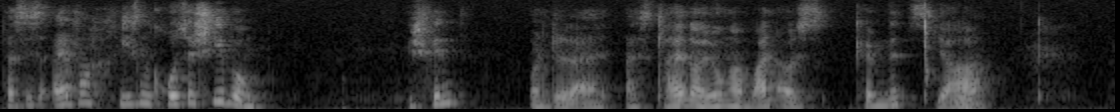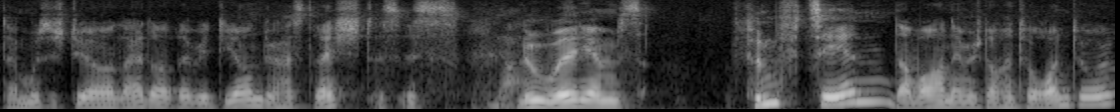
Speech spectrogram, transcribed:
Das ist einfach riesengroße Schiebung. Ich finde, und äh, als kleiner junger Mann aus Chemnitz, ja, Da muss ich dir leider revidieren, du hast recht, es ist ja. Lou Williams 15, da war er nämlich noch in Toronto,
